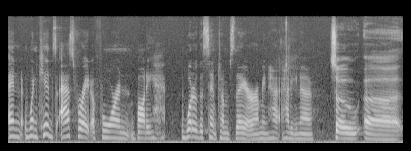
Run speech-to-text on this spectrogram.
And when kids aspirate a foreign body, what are the symptoms there? I mean, how, how do you know? so uh,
